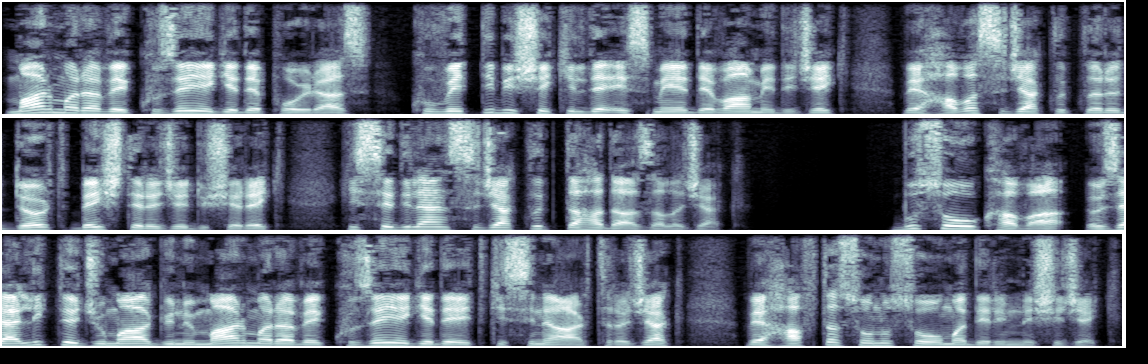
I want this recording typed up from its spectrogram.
Marmara ve Kuzey Ege'de Poyraz, kuvvetli bir şekilde esmeye devam edecek ve hava sıcaklıkları 4-5 derece düşerek, hissedilen sıcaklık daha da azalacak. Bu soğuk hava, özellikle Cuma günü Marmara ve Kuzey Ege'de etkisini artıracak ve hafta sonu soğuma derinleşecek.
